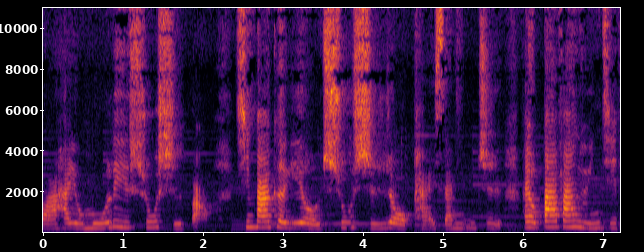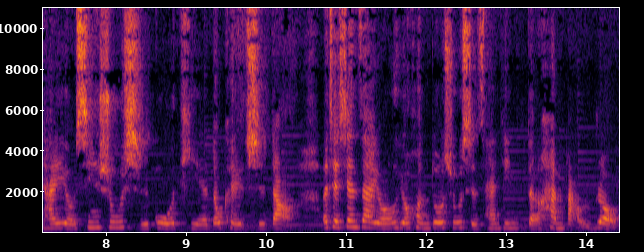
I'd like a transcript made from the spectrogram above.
啊，还有魔力舒食堡，星巴克也有舒食肉排三明治，还有八方云集，它也有新舒食锅贴，都可以吃到。而且现在有有很多舒食餐厅的汉堡肉，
